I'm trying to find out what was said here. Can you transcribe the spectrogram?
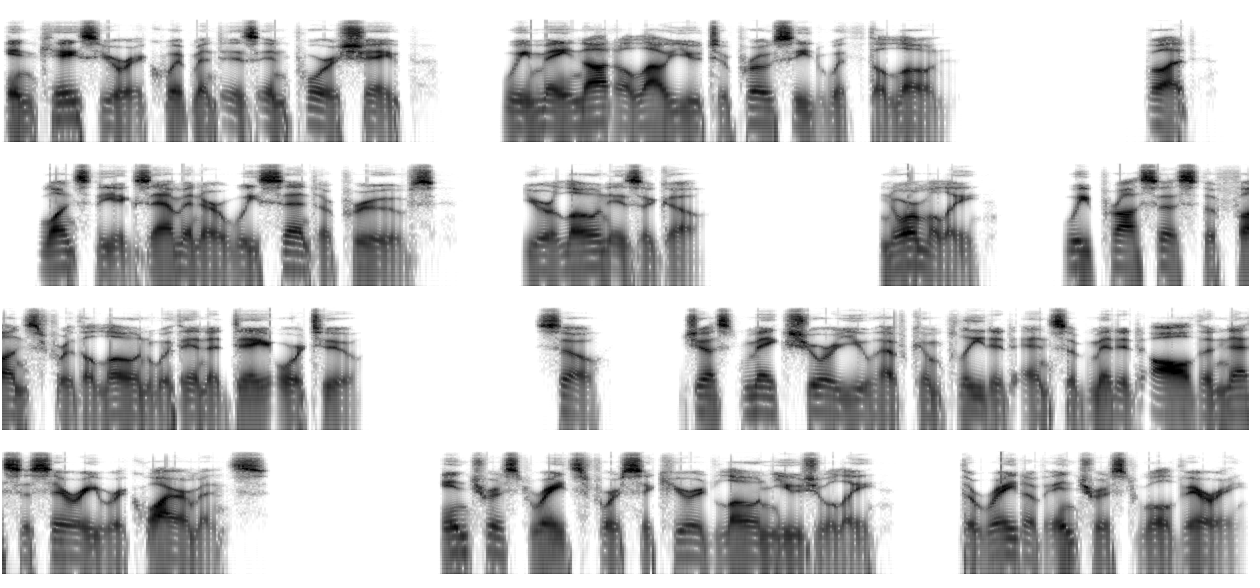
In case your equipment is in poor shape, we may not allow you to proceed with the loan. But, once the examiner we sent approves, your loan is a go. Normally, we process the funds for the loan within a day or two. So, just make sure you have completed and submitted all the necessary requirements. Interest rates for secured loan usually, the rate of interest will vary.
